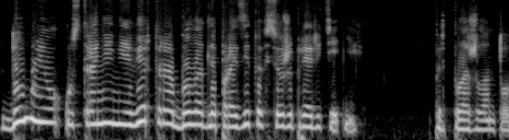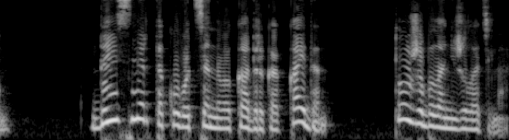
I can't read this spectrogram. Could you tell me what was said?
Думаю, устранение Вертера было для паразита все же приоритетней, предположил Антон. Да и смерть такого ценного кадра, как Кайдан, тоже была нежелательна.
